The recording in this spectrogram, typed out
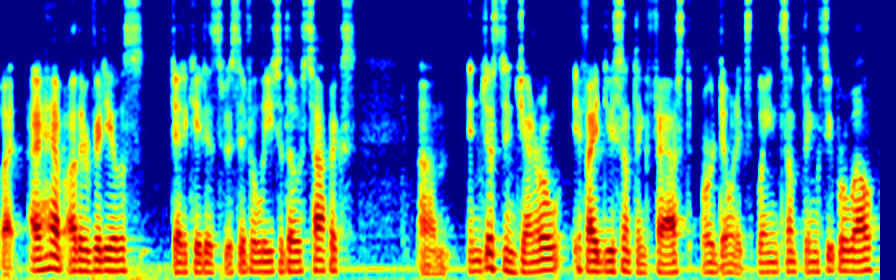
but I have other videos dedicated specifically to those topics. Um, and just in general, if I do something fast or don't explain something super well,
